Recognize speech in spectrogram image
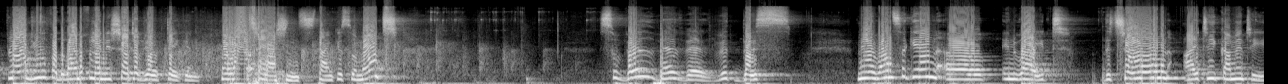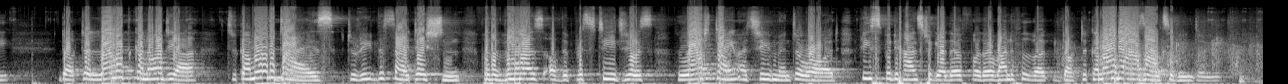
applaud you for the wonderful initiative you have taken. Congratulations. Thank you so much. So well, well, well, with this, may I once again uh, invite the Chairman IT Committee, Dr. Lalit Kanodia, to come on the dais to read the citation for the winners of the prestigious Lifetime Achievement Award. Please put your hands together for the wonderful work Dr. Kanodia has also been doing.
